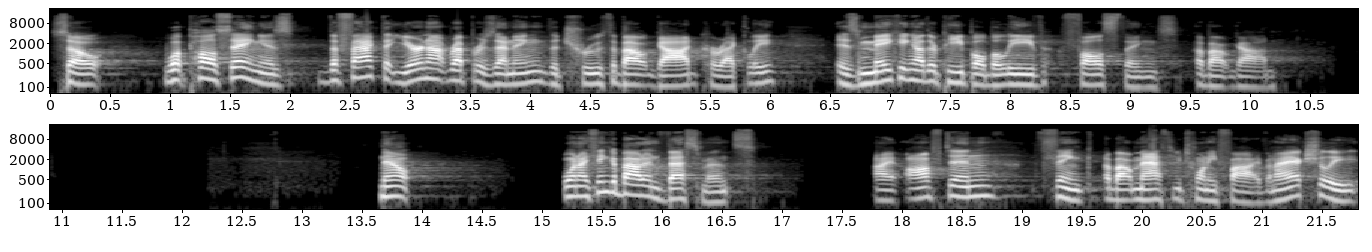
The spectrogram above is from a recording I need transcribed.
So, what Paul's saying is the fact that you're not representing the truth about God correctly is making other people believe false things about God. Now, when I think about investments, I often think about Matthew 25. And I actually,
